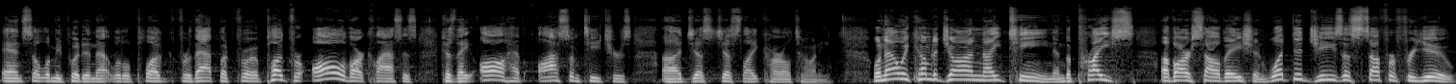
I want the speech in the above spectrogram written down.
And so let me put in that little plug for that, but for a plug for all of our classes because they all have awesome teachers, uh, just just like Carl Toney. Well, now we come to John 19 and the price of our salvation. What did Jesus suffer for you?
